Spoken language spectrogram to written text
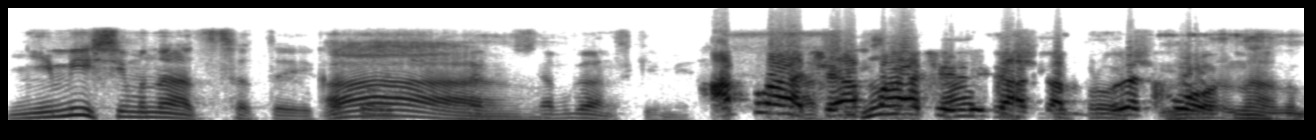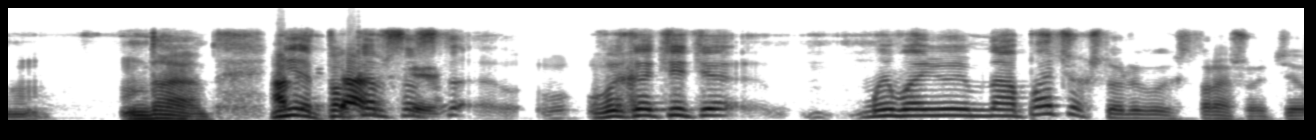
не Ми-17, которые а афганскими. Апачи, а, Апачи ну, или как там, Блэк Да. Нет, пока в состав... Вы хотите... Мы воюем на Апачах, что ли, вы спрашиваете?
